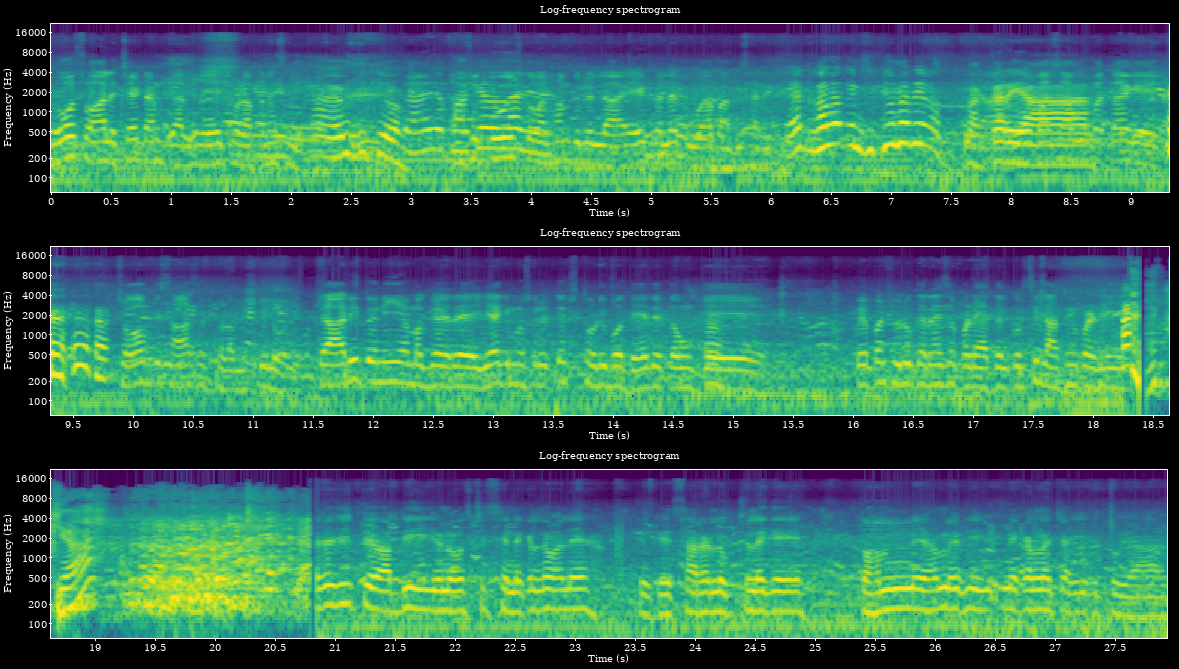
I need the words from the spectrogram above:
दो सवाल छह अटेम्प्ट कर लिए एक थोड़ा अपने तो अल्हम्दुलिल्लाह एक गलत हुआ बाकी सारे। एक गलत एम सी क्यू में भी ना कर यार। आपको पता है कि जॉब के साथ साथ थोड़ा मुश्किल हो गया। तैयारी तो नहीं है मगर यह है कि मैं उसके लिए टिप्स थोड़ी बहुत दे देता हूँ कि पेपर शुरू करने से पढ़े आते कुर्सी लाजमी पढ़नी है। अच्छा जी तो अभी यूनिवर्सिटी से निकलने वाले हैं, क्योंकि सारे लोग चले गए। तो हमने, हमें भी निकलना चाहिए। तो यार,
